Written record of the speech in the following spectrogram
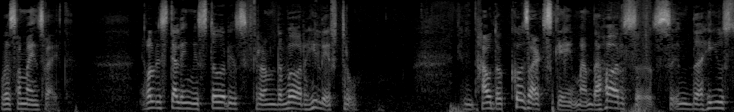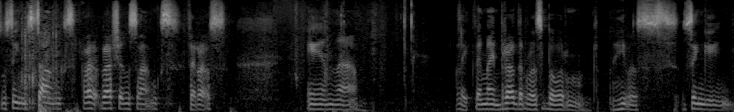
was on my side. Always telling me stories from the war he lived through. And how the Cossacks came and the horses, and he used to sing songs, Ru- Russian songs for us. And uh, like when my brother was born, he was singing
